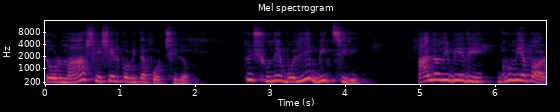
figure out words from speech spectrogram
তোর মা শেষের কবিতা পড়ছিল। তুই শুনে বললি বিচ্ছিরি। আলো নিবিয়ে ঘুমিয়ে পড়।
